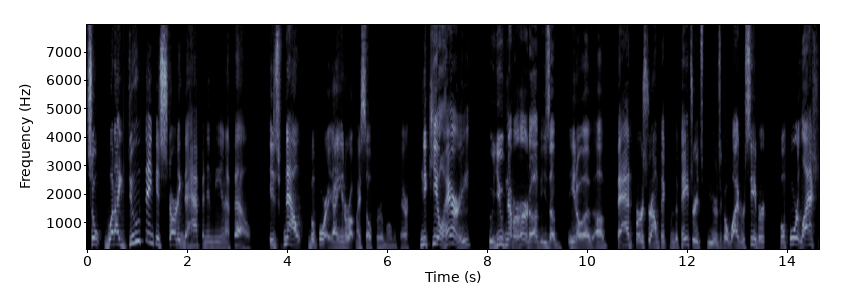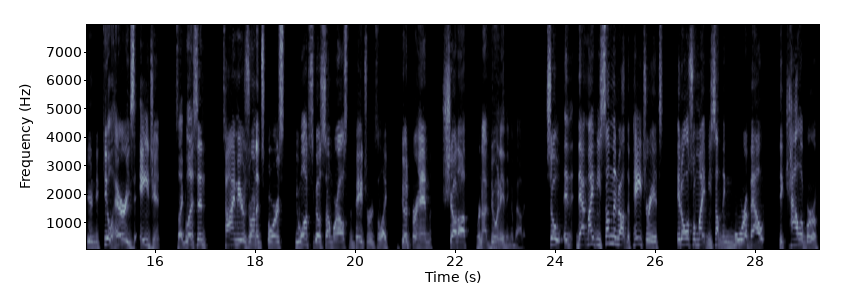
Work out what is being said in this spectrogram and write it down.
So, what I do think is starting to happen in the NFL is now, before I interrupt myself for a moment there, N'Keal Harry, who you've never heard of, he's a, you know, a, a bad first round pick from the Patriots a few years ago, wide receiver. Before last year, N'Keal Harry's agent was like, listen, time here's run its course. He wants to go somewhere else. And the Patriots are like, good for him. Shut up. We're not doing anything about it. So it, that might be something about the Patriots. It also might be something more about the caliber of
